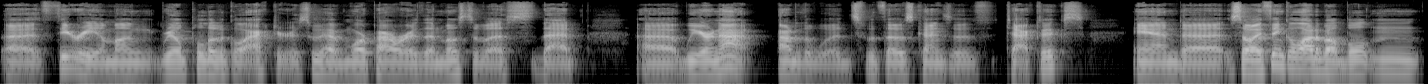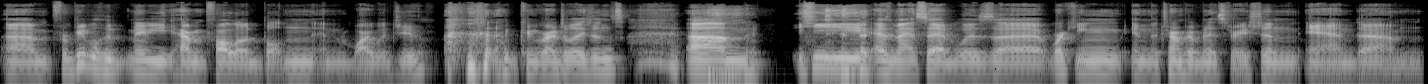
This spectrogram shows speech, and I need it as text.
uh, theory among real political actors who have more power than most of us that uh, we are not out of the woods with those kinds of tactics. And uh, so I think a lot about Bolton. Um, for people who maybe haven't followed Bolton, and why would you? Congratulations. Um, he, as Matt said, was uh, working in the Trump administration, and um,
